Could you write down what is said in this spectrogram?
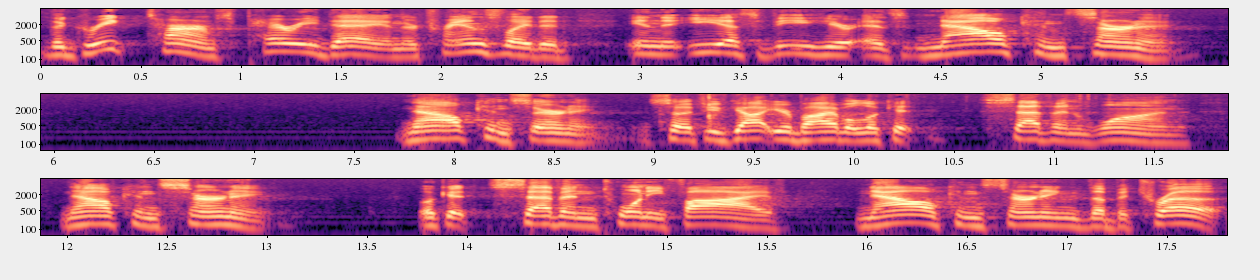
the Greek terms peri de, and they're translated in the ESV here as now concerning. Now concerning. So if you've got your Bible, look at 7 1. Now concerning. Look at 725, now concerning the betrothed.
